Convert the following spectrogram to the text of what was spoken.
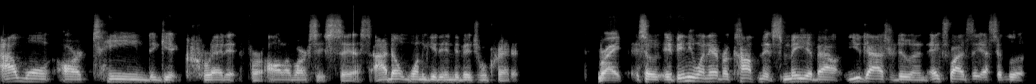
i want our team to get credit for all of our success i don't want to get individual credit right so if anyone ever compliments me about you guys are doing x y z i said look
